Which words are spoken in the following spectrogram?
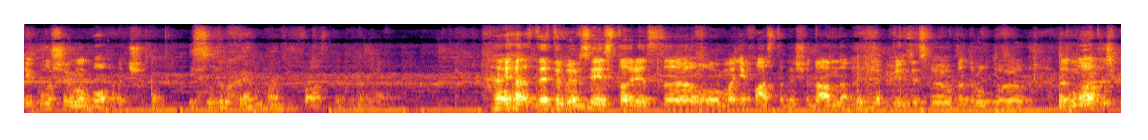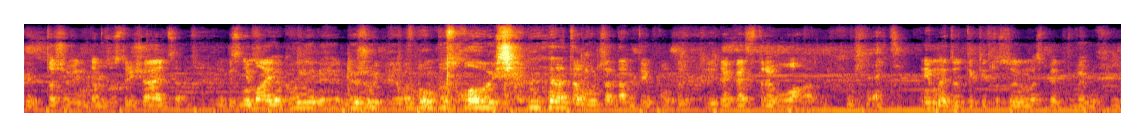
і кушаємо бограч. І слухаємо маніфасти. Я не дивився історію з е, у маніфаста нещодавно. Він зі своєю подругою е, ну, То, що він там зустрічається, знімає, як вони біжуть в бомбосховище, тому що там, типу, якась тривога. І ми тут такі тусуємось під вибухом.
